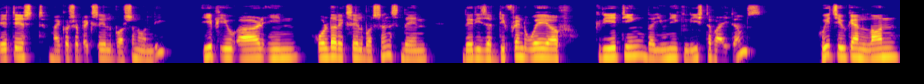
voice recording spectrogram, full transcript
latest Microsoft Excel version only if you are in older Excel versions then there is a different way of creating the unique list of items which you can learn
